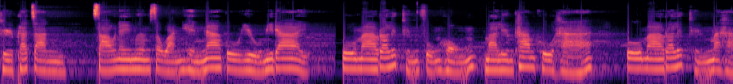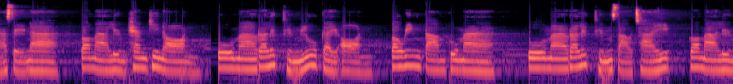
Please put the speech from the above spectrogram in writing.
คือพระจันทร์ สาวในเมืองสวรรค์เห็นหน้ากูอยู่ไมิได้ กูมาระลึกถึงฝูงหง มาลืมข้ามคูหา กูมาระลึกถึงมหาเสนา ก็มาลืมแท่นที่นอน กูมาระลึกถึงลูกไก่อ่อน ก็วิ่งตามกูมา กูมาระลึกถึงสาวใช้ ก็มาลืม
